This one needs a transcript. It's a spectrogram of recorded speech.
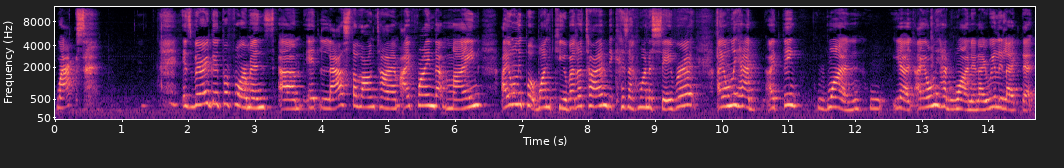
wax. It's very good performance. Um, it lasts a long time. I find that mine, I only put one cube at a time because I want to savor it. I only had, I think, one. Yeah, I only had one and I really liked it.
